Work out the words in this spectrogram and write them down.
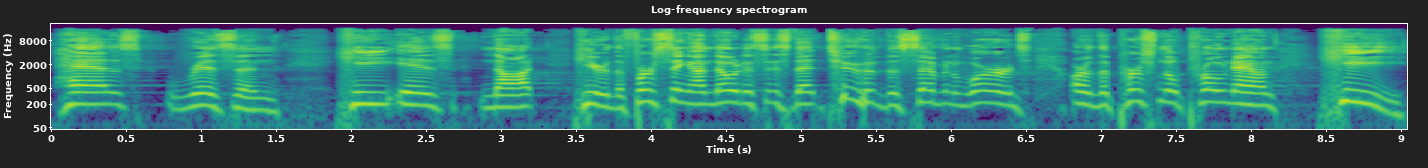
has risen. He is not here. The first thing I notice is that two of the seven words are the personal pronoun he.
